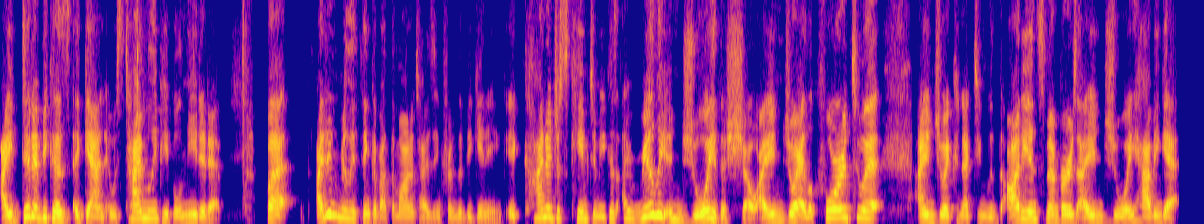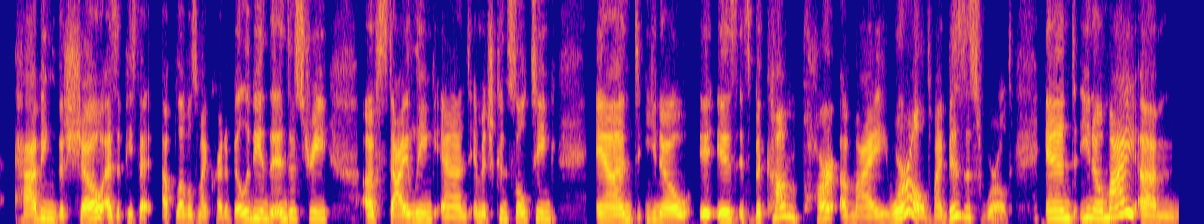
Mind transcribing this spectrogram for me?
I did it because again it was timely people needed it. But I didn't really think about the monetizing from the beginning. It kind of just came to me because I really enjoy the show. I enjoy, I look forward to it. I enjoy connecting with the audience members. I enjoy having it having the show as a piece that up levels my credibility in the industry of styling and image consulting and you know it is it's become part of my world my business world and you know my um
